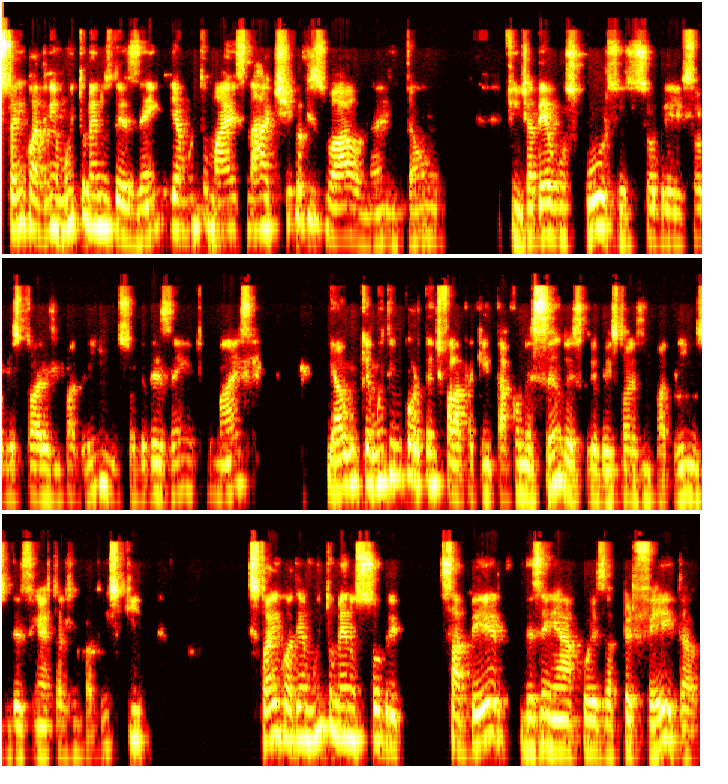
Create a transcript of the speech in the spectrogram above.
história em quadrinho é muito menos desenho e é muito mais narrativa visual, né? Então, enfim, já dei alguns cursos sobre, sobre histórias em quadrinhos, sobre desenho e tudo mais. E é algo que é muito importante falar para quem está começando a escrever histórias em quadrinhos desenhar histórias em quadrinhos, que história em quadrinho é muito menos sobre saber desenhar a coisa perfeita,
